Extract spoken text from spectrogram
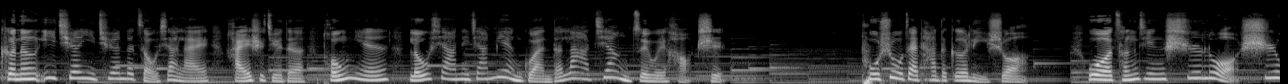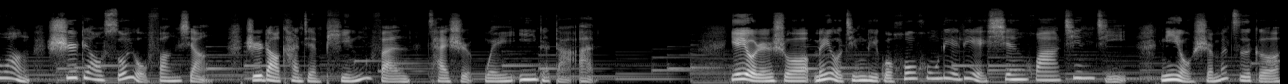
可能一圈一圈的走下来，还是觉得童年楼下那家面馆的辣酱最为好吃。朴树在他的歌里说：“我曾经失落、失望、失掉所有方向，直到看见平凡才是唯一的答案。”也有人说，没有经历过轰轰烈烈、鲜花荆棘，你有什么资格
